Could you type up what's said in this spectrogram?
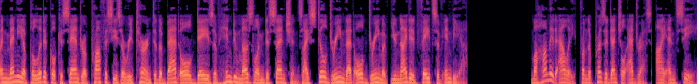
when many a political Cassandra prophesies a return to the bad old days of Hindu-Muslim dissensions I still dream that old dream of United Faiths of India." Muhammad Ali, from the Presidential Address, INC.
